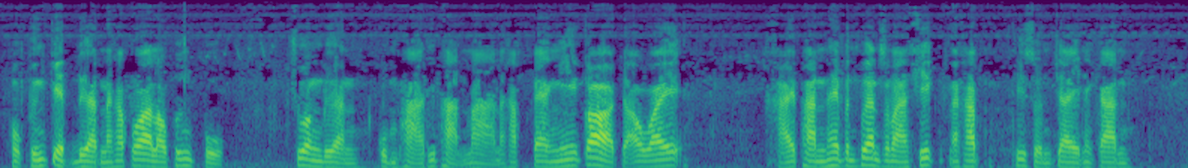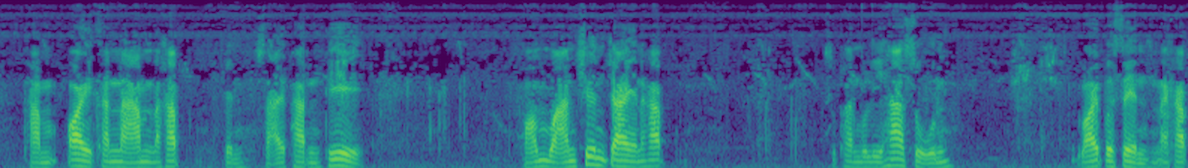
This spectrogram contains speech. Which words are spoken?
6-7 เดือนนะครับ เพราะว่าเราเพิ่งปลูก ช่วงเดือนกุมภาที่ผ่านมานะครับ แปลงนี้ก็จะเอาไว้ขายพันธุ์ให้เพื่อนๆสมาชิกนะครับ ที่สนใจในการทำอ้อยคันน้ำนะครับ เป็นสายพันธุ์ที่หอมหวานชื่นใจนะครับ สุพรรณบุรี 50ร้อยเปอร์เซ็นต์นะครับ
